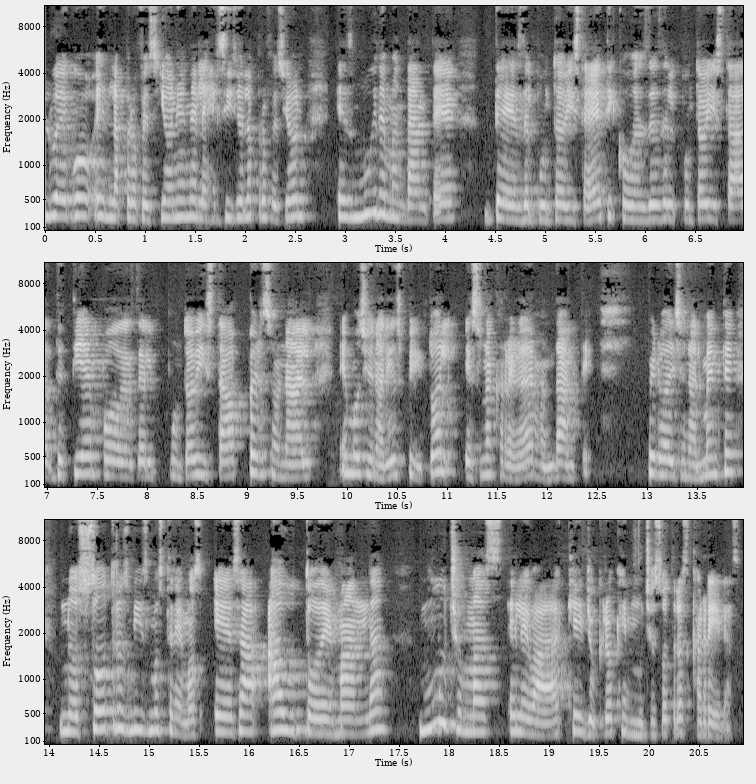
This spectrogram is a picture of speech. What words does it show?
Luego, en la profesión, en el ejercicio de la profesión, es muy demandante desde el punto de vista ético, desde el punto de vista de tiempo, desde el punto de vista personal, emocional y espiritual. Es una carrera demandante. Pero adicionalmente, nosotros mismos tenemos esa autodemanda mucho más elevada que yo creo que en muchas otras carreras.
